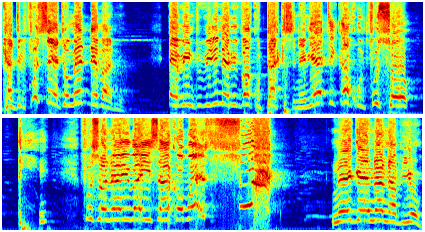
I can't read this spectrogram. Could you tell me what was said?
Kati fuso etomedde bano ebintu biri ne biva ku takisi ne byetika ku fuso fuso nebibayisaako bweswa negenda nabyo.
